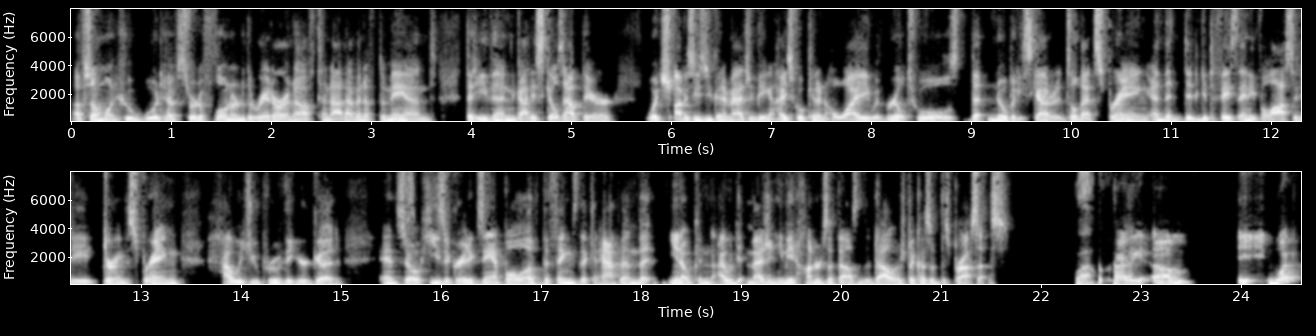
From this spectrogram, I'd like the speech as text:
of someone who would have sort of flown under the radar enough to not have enough demand that he then got his skills out there. Which obviously, as you can imagine, being a high school kid in Hawaii with real tools that nobody scouted until that spring, and then didn't get to face any velocity during the spring. How would you prove that you're good? And so he's a great example of the things that can happen that, you know, can, I would imagine he made hundreds of thousands of dollars because of this process. Wow. Kiley, um, what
